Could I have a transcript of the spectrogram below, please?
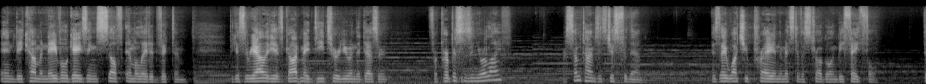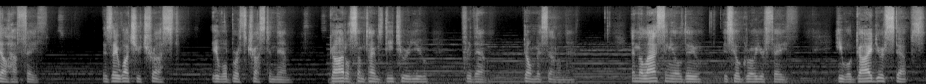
and become a navel gazing, self immolated victim. Because the reality is, God may detour you in the desert for purposes in your life, or sometimes it's just for them. As they watch you pray in the midst of a struggle and be faithful, they'll have faith. As they watch you trust, it will birth trust in them. God will sometimes detour you for them. Don't miss out on that. And the last thing He'll do is He'll grow your faith. He will guide your steps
